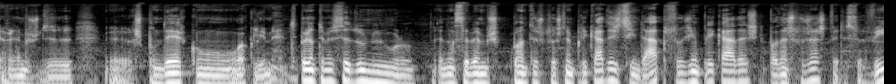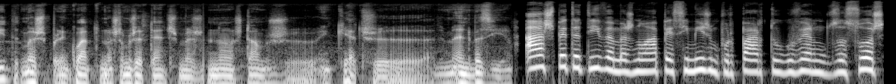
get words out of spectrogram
haveremos de eh, responder com o acolhimento. Depois não temos a do número. Não sabemos quantas pessoas estão implicadas, ainda há pessoas implicadas, podem as pessoas ver a sua vida, mas por enquanto nós estamos atentos, mas não estamos eh, inquietos eh, Há expectativa, mas não há pessimismo por parte do governo dos Açores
